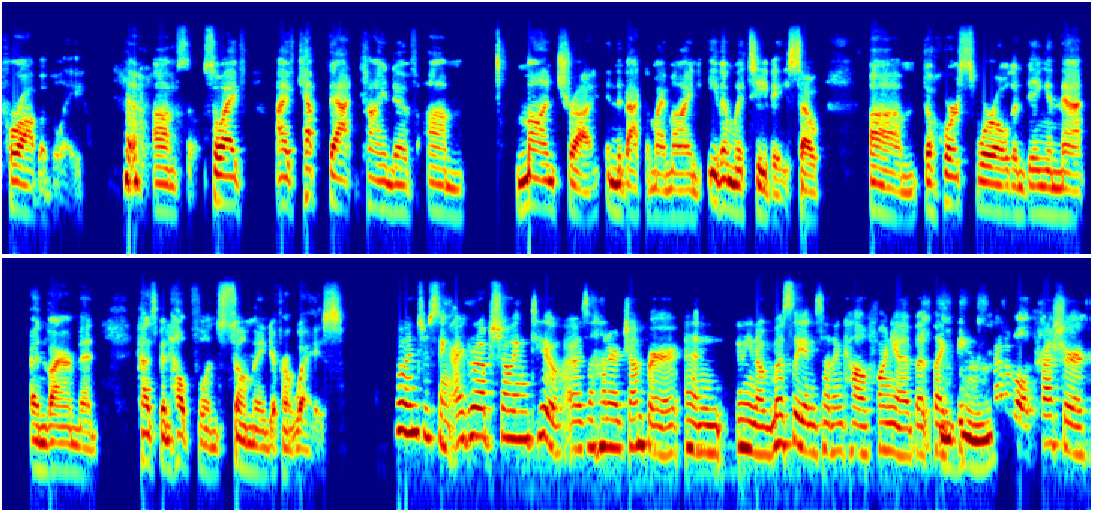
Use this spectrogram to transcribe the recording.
probably. um, so, so I've I've kept that kind of um, mantra in the back of my mind, even with TV. So um, the horse world and being in that environment has been helpful in so many different ways. Oh, interesting. I grew up showing too. I was a hunter jumper and, you know, mostly in Southern California, but like mm-hmm. the incredible pressure.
